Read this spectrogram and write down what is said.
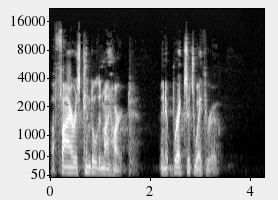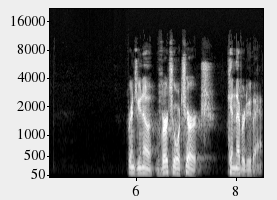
a fire is kindled in my heart and it breaks its way through. Friends, you know, virtual church can never do that.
